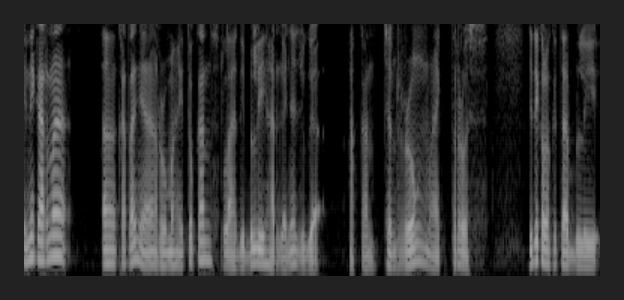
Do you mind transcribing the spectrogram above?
Ini karena eh, katanya rumah itu kan setelah dibeli harganya juga akan cenderung naik terus. Jadi kalau kita beli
